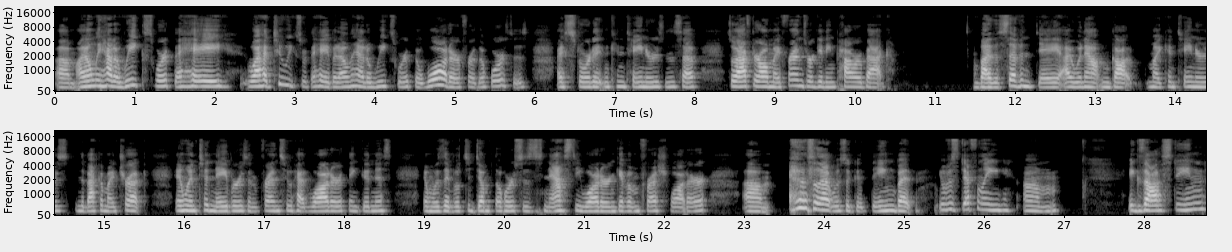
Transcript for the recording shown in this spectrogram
Um, I only had a week's worth of hay. Well, I had two weeks worth of hay, but I only had a week's worth of water for the horses. I stored it in containers and stuff. So after all my friends were getting power back, by the seventh day, I went out and got my containers in the back of my truck and went to neighbors and friends who had water, thank goodness, and was able to dump the horses nasty water and give them fresh water. Um, so that was a good thing, but it was definitely um, exhausting.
